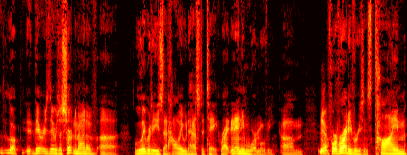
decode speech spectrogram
look, there is there is a certain amount of uh, liberties that Hollywood has to take, right? In any war movie, um, Yeah. for a variety of reasons, time,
